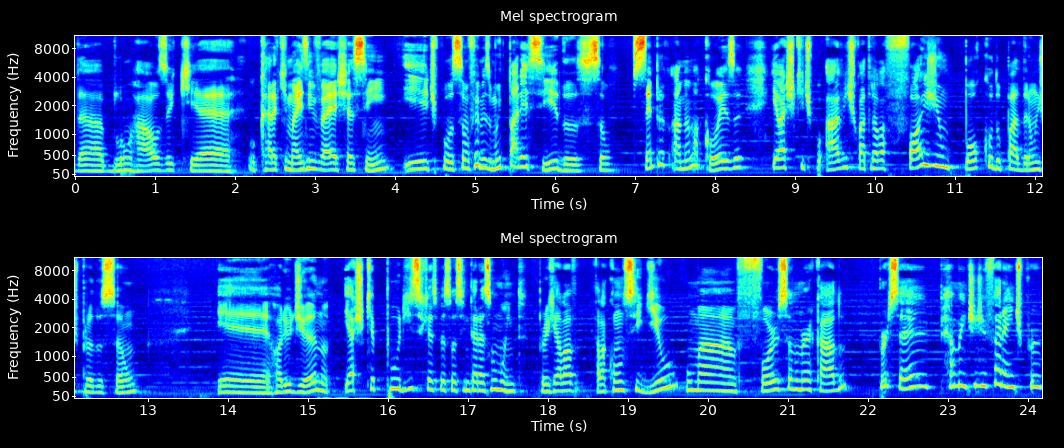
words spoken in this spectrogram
da Blumhouse, que é o cara que mais investe, assim. E, tipo, são filmes muito parecidos, são sempre a mesma coisa. E eu acho que, tipo, a A24, ela foge um pouco do padrão de produção é, hollywoodiano, e acho que é por isso que as pessoas se interessam muito. Porque ela, ela conseguiu uma força no mercado por ser realmente diferente, por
